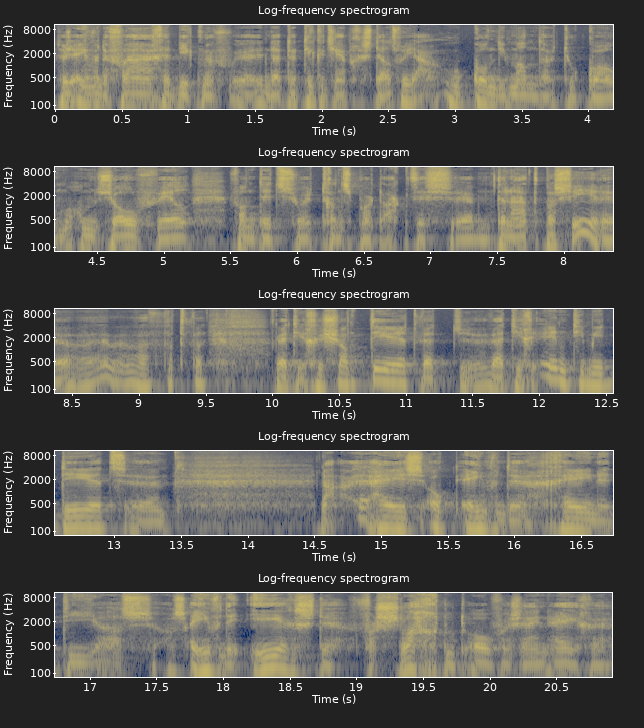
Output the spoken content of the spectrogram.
Dus een van de vragen die ik me in dat artikeltje heb gesteld, van ja, hoe kon die man daartoe komen om zoveel van dit soort transportactes uh, te laten passeren? Werd hij gechanteerd, werd, werd hij geïntimideerd? Nou, hij is ook een van degenen die als, als een van de eerste verslag doet over zijn eigen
